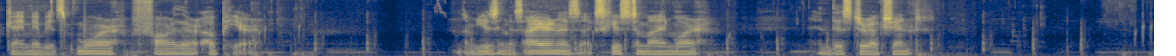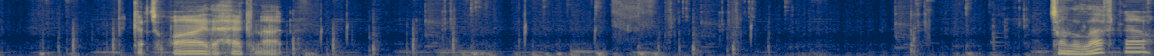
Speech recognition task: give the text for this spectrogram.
Okay, maybe it's more farther up here. I'm using this iron as an excuse to mine more in this direction. Because why the heck not? It's on the left now?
